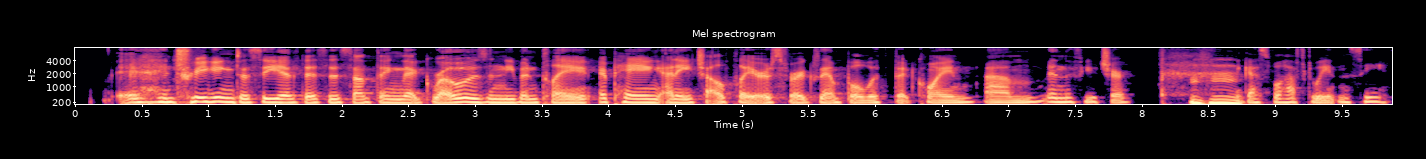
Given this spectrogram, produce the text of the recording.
intriguing to see if this is something that grows and even playing paying nhl players for example with bitcoin um, in the future. Mm-hmm. i guess we'll have to wait and see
